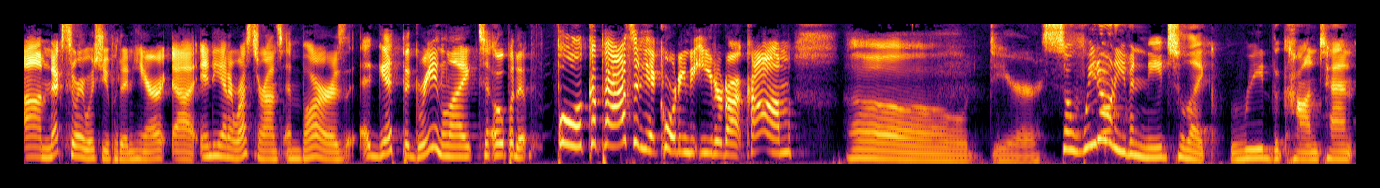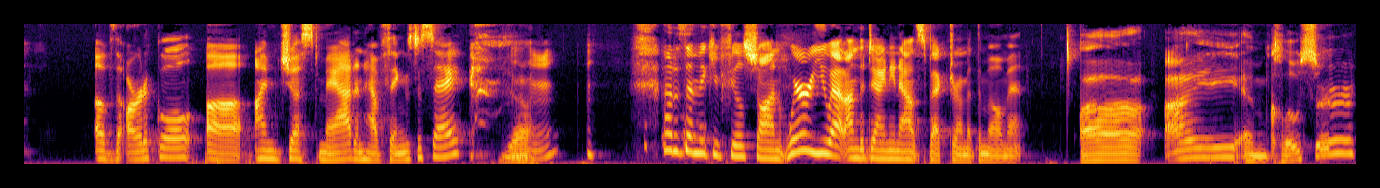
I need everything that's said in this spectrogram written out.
Um, next story, which you put in here, uh, Indiana restaurants and bars get the green light to open at full capacity, according to Eater.com. Oh dear. So we don't even need to like read the content of the article. Uh, I'm just mad and have things to say. Yeah. Mm-hmm. How does that make you feel, Sean? Where are you at on the dining out spectrum at the moment? Uh, I am closer,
